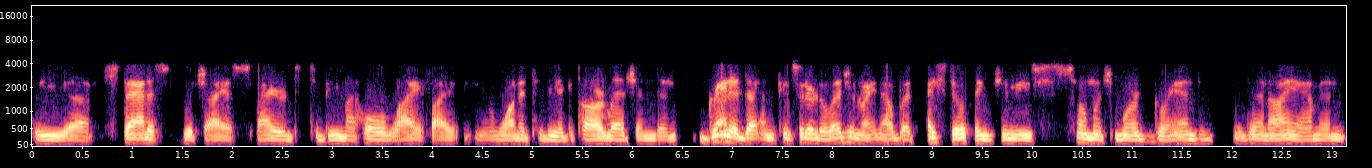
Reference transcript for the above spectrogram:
the uh, status which I aspired to be my whole life. I you know, wanted to be a guitar legend, and granted, I'm considered a legend right now, but I still think Jimi's so much more grand than I am, and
